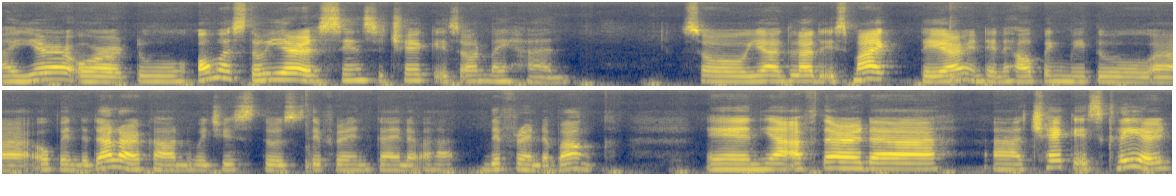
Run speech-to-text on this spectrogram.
a year or two almost two years since the check is on my hand. So yeah glad is mike there and then helping me to uh, open the dollar account which is those different kind of uh, different bank and yeah after the uh, check is cleared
